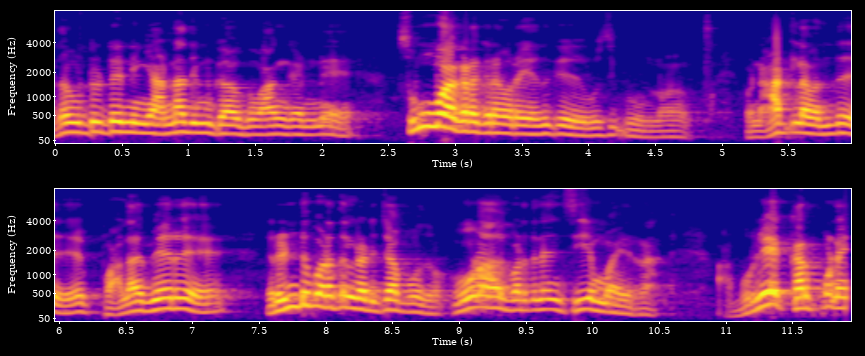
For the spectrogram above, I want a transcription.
அதை விட்டுட்டு நீங்கள் அதிமுகவுக்கு வாங்கன்னு சும்மா கிடக்கிறவரை எதுக்கு உசிப்பு விடணும்? இப்போ நாட்டில் வந்து பல பேர் ரெண்டு படத்தில் நடித்தா போதும். மூணாவது படத்துலேருந்து சிஎம் ஆயிடுறான். ஒரே கற்பனை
